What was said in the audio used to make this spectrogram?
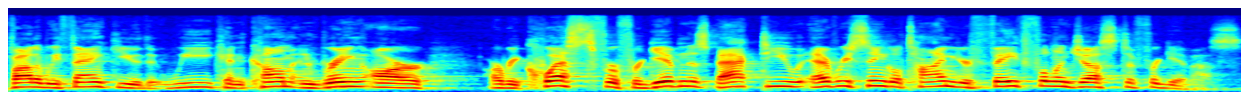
Father, we thank you that we can come and bring our, our requests for forgiveness back to you every single time you're faithful and just to forgive us.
